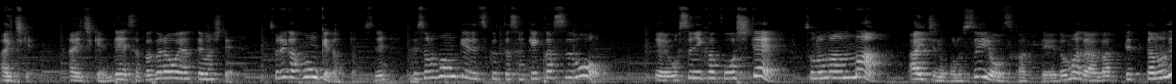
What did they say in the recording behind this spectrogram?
ー愛知県。愛知県で酒蔵をやってましてそれが本家だったんですね。でその本家で作った酒粕を、えーお酢に加工してそのまんま愛知のこの水路を使って江戸まで上がっていったので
